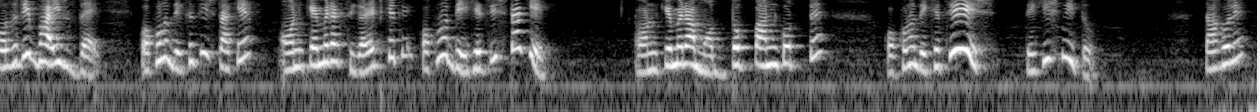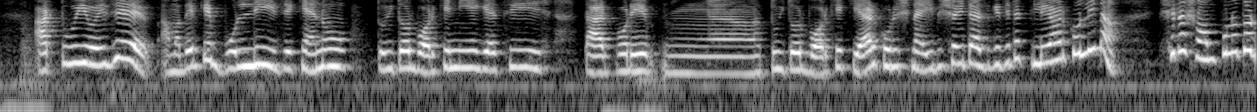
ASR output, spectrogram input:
পজিটিভ ভাইবস দেয়। কখনো দেখেছিস তাকে? অন ক্যামেরা সিগারেট খেতে? কখনো দেখেছিস তাকে? অন ক্যামেরা মদ্যপ পান করতে? কখনো দেখেছিস? দেখিসনি তো? তাহলে আর তুই ওই যে আমাদেরকে বললি যে কেন তুই তোর বরকে নিয়ে গেছিস, তারপরে তুই তোর বরকে কেয়ার করিস না, এই বিষয়টা আজকে যেটা ক্লিয়ার করলি না, সেটা সম্পূর্ণ তোর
